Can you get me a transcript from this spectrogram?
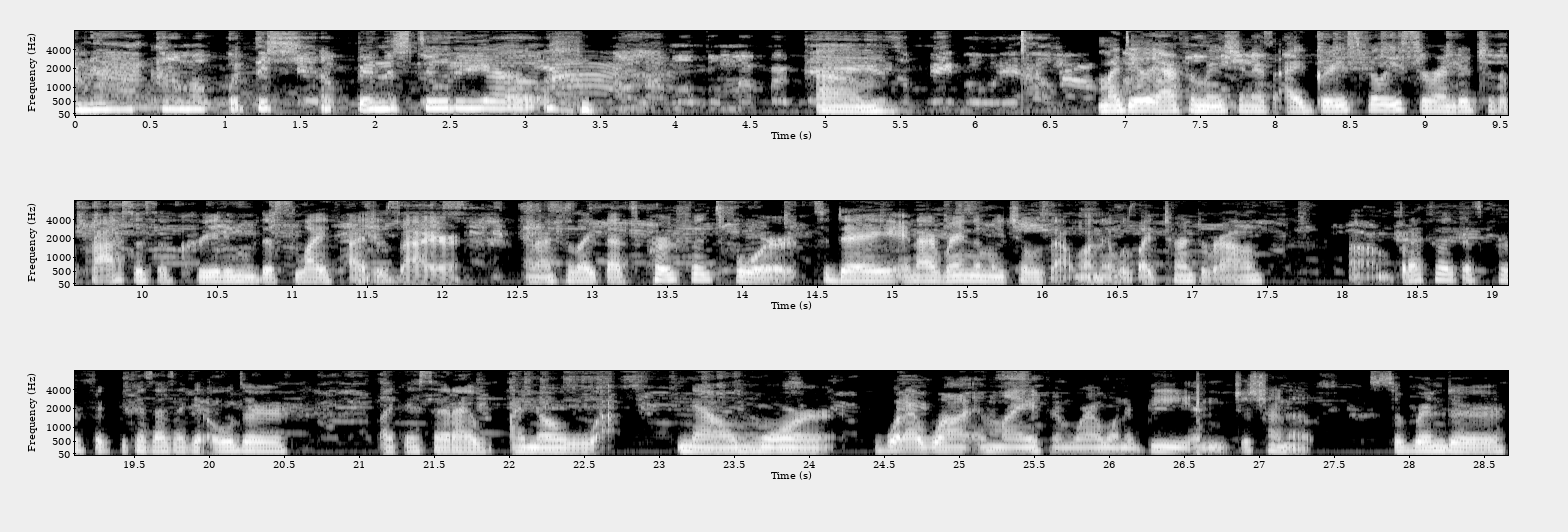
and now I come up with this shit up in the studio. um my daily affirmation is I gracefully surrender to the process of creating this life I desire. And I feel like that's perfect for today. And I randomly chose that one. It was like turned around. Um, but I feel like that's perfect because as I get older, like I said, I, I know now more what I want in life and where I want to be, and just trying to surrender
